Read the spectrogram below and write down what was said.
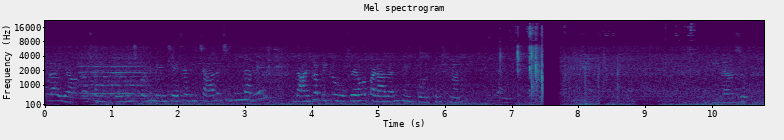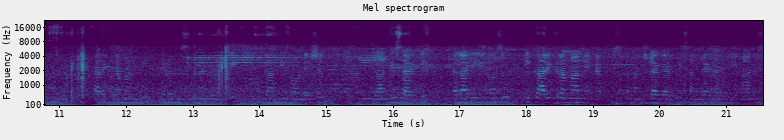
కూడా ఈ అవకాశాన్ని ఉపయోగించుకొని మేము చేసేది చాలా చిన్నదే. దాంట్లో మీకు ఉపయోగపడాలని నేను కోరుకుంటున్నాను. ఈరోజు కార్యక్రమాన్ని నిర్వహిస్తున్నటువంటి గాంధీ ఫౌండేషన్ గాంధీ సార్కి అలాగే ఈరోజు ఈ కార్యక్రమాన్ని నడిపిస్తున్న మంజుల గారికి సంధ్య గారికి మానస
